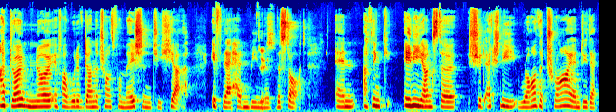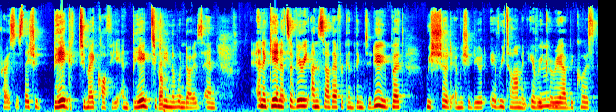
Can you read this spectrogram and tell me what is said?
I don't know if I would have done the transformation to here if that hadn't been Yes. the, the start. And I think any youngster should actually rather try and do that process. They should beg to make coffee and beg to clean the windows and and again it's a very un-South African thing to do, but we should and we should do it every time in every mm. career because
